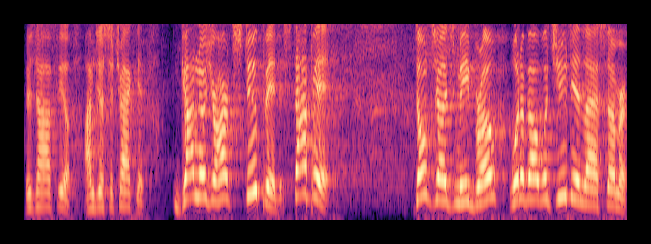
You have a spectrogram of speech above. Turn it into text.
This is how I feel. I'm just attracted. God knows your heart's stupid. Stop it. Don't judge me, bro. What about what you did last summer?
